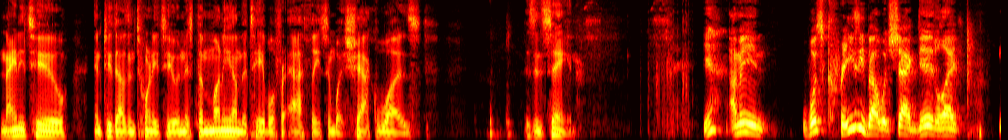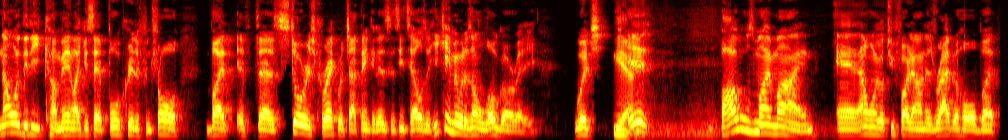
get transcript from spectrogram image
92 and 2022 and just the money on the table for athletes and what Shaq was is insane. yeah. I mean, what's crazy about what Shaq did, like, not only did he come in, like you said, full creative control, but if the story's correct, which I think it is because he tells it, he came in with his own logo already, which Yeah. it boggles my mind. And I don't want to go too far down this rabbit hole, but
